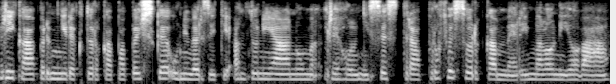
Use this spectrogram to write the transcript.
říká první rektorka Papežské univerzity Antoniánum, řeholní sestra, profesorka Mary Meloniová.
